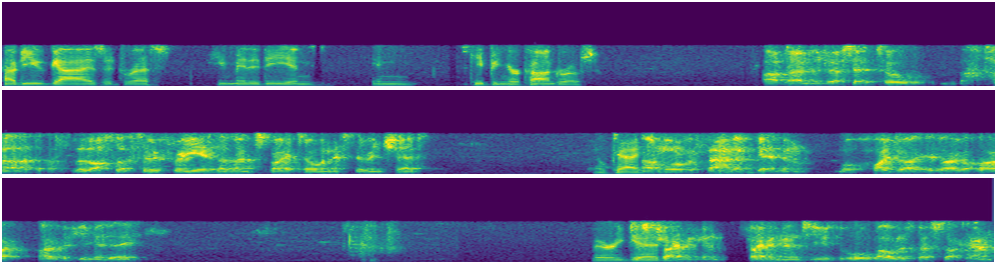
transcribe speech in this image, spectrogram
how do you guys address humidity in in keeping your chondros? I don't address it at all. For the last like two or three years, I don't spray at all unless they're in shed. Okay. I'm more of a fan of getting them more hydrated over high, over humidity. Very good. Just training them, training them to use the water bowl as best I can,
